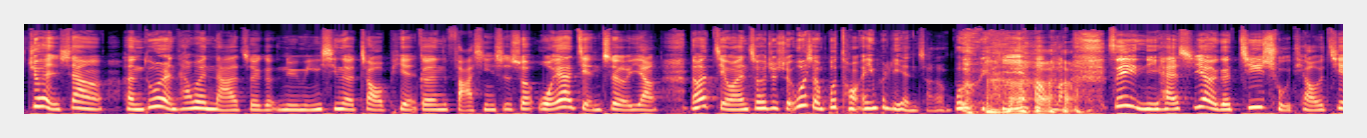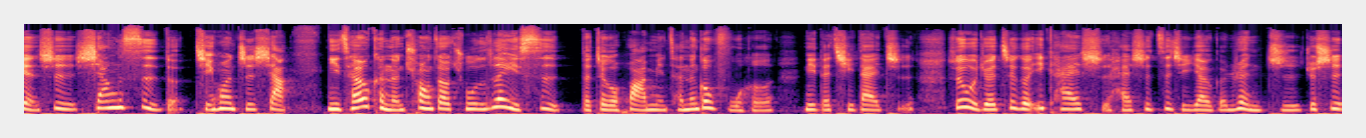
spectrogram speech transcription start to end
就很像很多人他会拿这个女明星的照片跟发型师说我要剪这样，然后剪完之后就觉得为什么不同？因为脸长得不一样嘛，所以你还是要有一个基础条件是相似的情况之下，你才有可能创造出类似的这个画面，才能够符合你的期待值。所以我觉得这个一开始还是自己要有个认知，就是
